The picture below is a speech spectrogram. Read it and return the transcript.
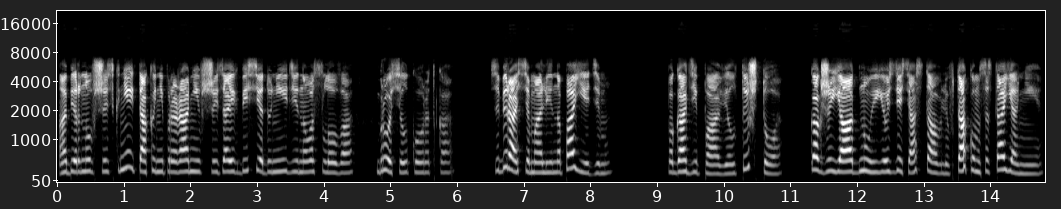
Обернувшись к ней, так и не проронивший за их беседу ни единого слова, бросил коротко. «Собирайся, Малина, поедем». «Погоди, Павел, ты что? Как же я одну ее здесь оставлю в таком состоянии?»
